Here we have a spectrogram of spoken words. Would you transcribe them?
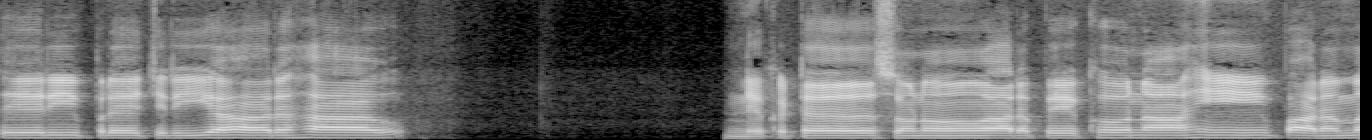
ਤੇਰੀ ਪ੍ਰਚਰੀਆ ਰਹਾਉ। ਨਿਕਟ ਸੁਣੋ ਅਰ ਪੇਖੋ ਨਾਹੀ ਭਰਮ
